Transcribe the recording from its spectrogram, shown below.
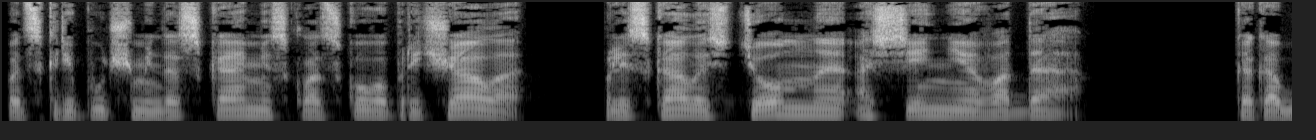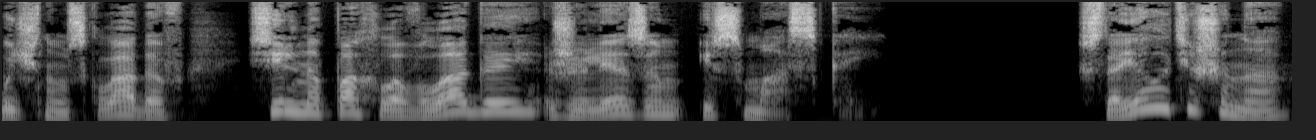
Под скрипучими досками складского причала плескалась темная осенняя вода. Как обычно у складов, сильно пахло влагой, железом и смазкой. Стояла тишина.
